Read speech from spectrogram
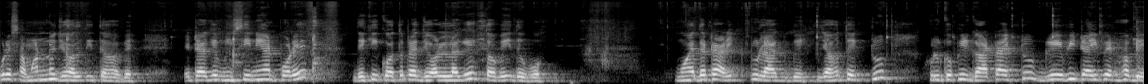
করে সামান্য জল দিতে হবে। এটাকে মিশিয়ে নেওয়ার পরে দেখি কতটা জল লাগে, তবেই দেবো। ময়দাটা আরেকটু লাগবে, যেহেতু একটু ফুলকপির গাটা একটু গ্রেভি টাইপের হবে,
